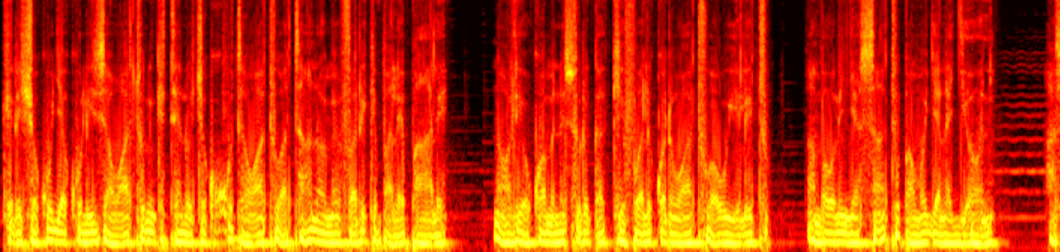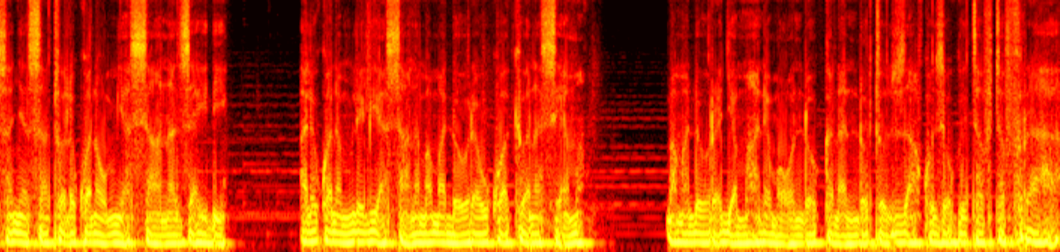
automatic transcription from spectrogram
Kilichokuja kuuliza watu ni kitendo cha kukuta watu watano wamefariki pale pale, na waliokuwa wamenusurika kifo walikuwa ni watu wawili tu ambao ni Nyasatu pamoja na John. Hasa Nyasatu alikuwa anaumia sana zaidi, alikuwa anamlilia sana Mama Dora huku akiwa anasema Mama Dora, jamani, umeondoka na ndoto zako za ukitafuta furaha,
